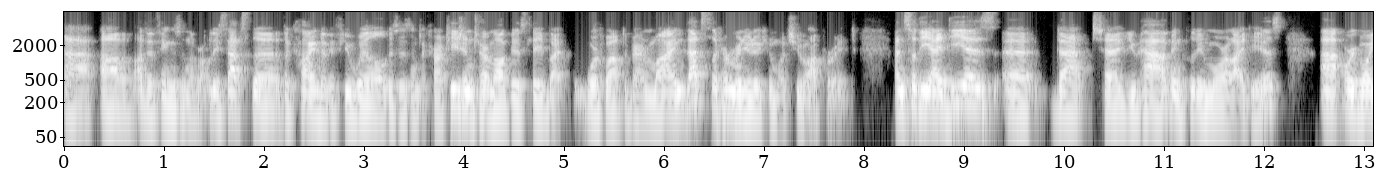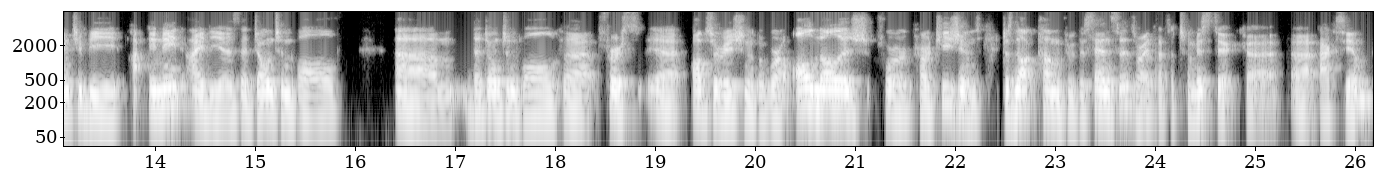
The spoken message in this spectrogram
uh, of other things in the world. At least that's the the kind of, if you will, this isn't a Cartesian term, obviously, but worthwhile to bear in mind. That's the hermeneutic in which you operate. And so the ideas uh, that uh, you have, including moral ideas, uh, are going to be innate ideas that don't involve um, that don't involve uh, first uh, observation of the world. All knowledge for Cartesians does not come through the senses, right? That's a Thomistic uh, uh axiom.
